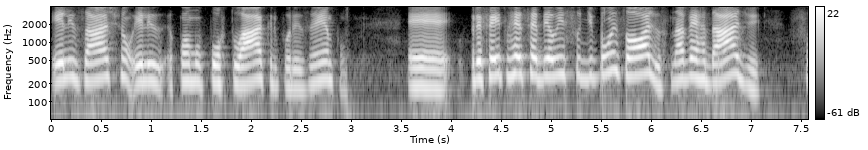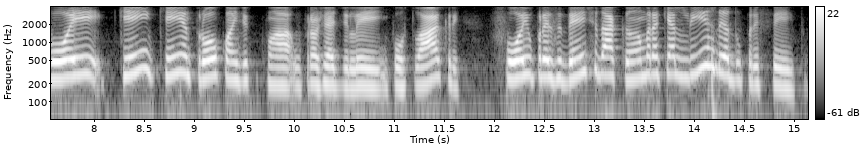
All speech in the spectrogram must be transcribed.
eles acham, eles, como Porto Acre, por exemplo, é, o prefeito recebeu isso de bons olhos. Na verdade, foi quem, quem entrou com, a, com a, o projeto de lei em Porto Acre foi o presidente da Câmara, que é líder do prefeito.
